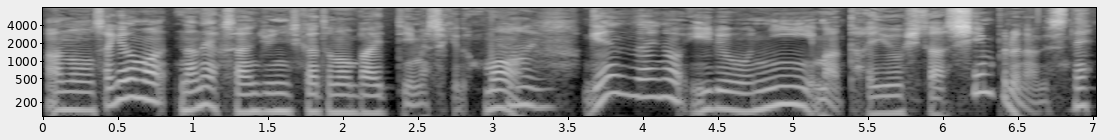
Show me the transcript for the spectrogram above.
あの、先ほども730日型の場合って言いましたけども、はい現在の医療に、まあ、対応したシンプルなですね、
